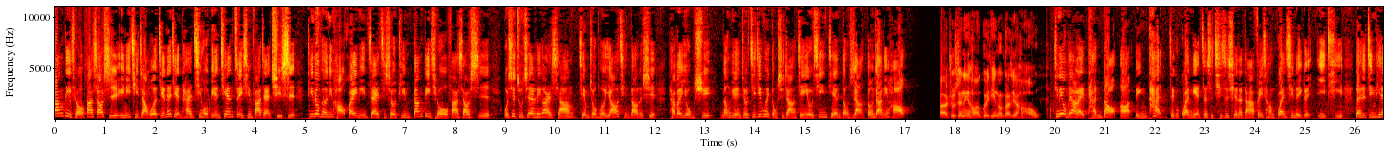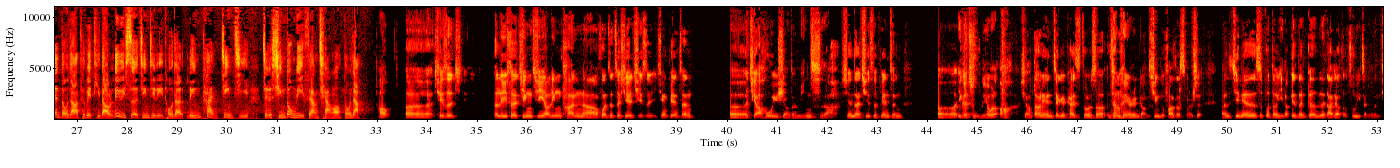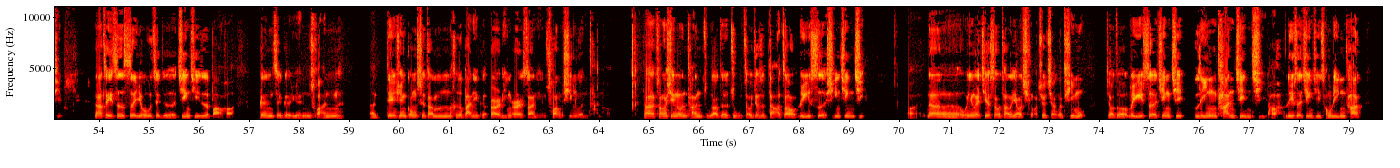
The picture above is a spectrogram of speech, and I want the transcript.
当地球发烧时，与你一起掌握节能减碳、气候变迁最新发展趋势。听众朋友您好，欢迎您再次收听《当地球发烧时》，我是主持人林尔翔。节目中朋友邀请到的是台湾永续能源就基金会董事长简佑新简董事长，董事长您好。啊，主持人您好，各位听众大家好。今天我们要来谈到啊零碳这个观念，这是其实现在大家非常关心的一个议题。但是今天董事长特别提到绿色经济里头的零碳晋级，这个行动力非常强哦，董事长。好，呃，其实呃绿色经济啊、零碳啊，或者这些其实已经变成呃家喻户晓的名词啊，现在其实变成。呃，一个主流了啊！想当年这个开始做的时候，那没有人搞得清楚发生什么事。但是今天是不得已了，变成各个大家都注意这个问题。那这一次是由这个《经济日报》哈跟这个远传呃电讯公司他们合办一个二零二三年创新论坛哈。它创新论坛主要的主轴就是打造绿色新经济啊。那我因为接受他的邀请，我就讲个题目。叫做绿色经济零碳晋级哈，绿色经济从零碳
